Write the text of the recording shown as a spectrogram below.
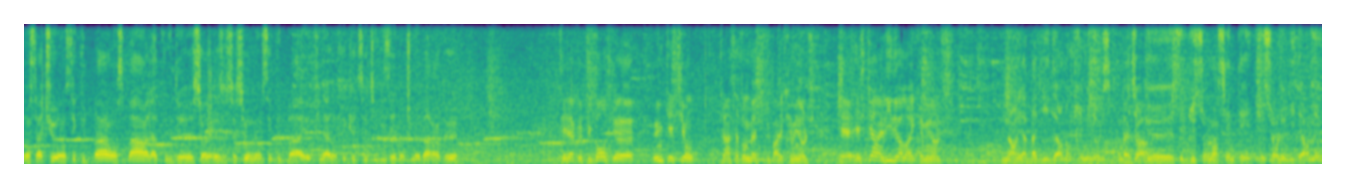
on sature, on s'écoute pas, on se parle à coups de sur les réseaux sociaux mais on s'écoute pas et au final on fait que de se diviser donc je me barre un peu. C'est-à-dire que tu penses que une question, tiens, ça tombe bien si tu parles des criminals. Euh, Est-ce qu'il y a un leader dans les criminals Non, il n'y a pas de leader dans Criminals. On va dire que c'est plus sur l'ancienneté que sur le leader même.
